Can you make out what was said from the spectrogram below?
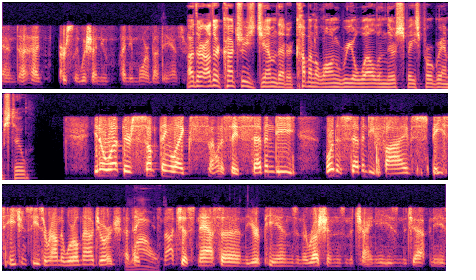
and I, I personally wish I knew I knew more about the answer. Are there other countries, Jim, that are coming along real well in their space programs too? You know what? There's something like I want to say 70 more than 75 space agencies around the world now, George. I think wow. it's not just NASA and the Europeans and the Russians and the Chinese and the Japanese.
